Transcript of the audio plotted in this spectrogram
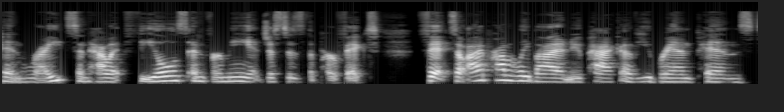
pen writes and how it feels. And for me, it just is the perfect fit. So I probably buy a new pack of U brand pens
